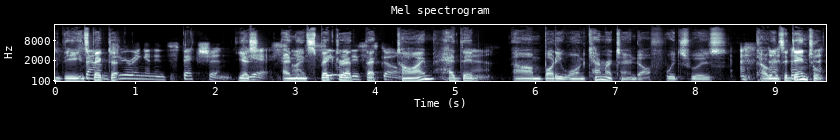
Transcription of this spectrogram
the inspector found during an inspection. Yes, yes. and the I inspector at that time had their yeah um, body worn camera turned off, which was coincidental.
